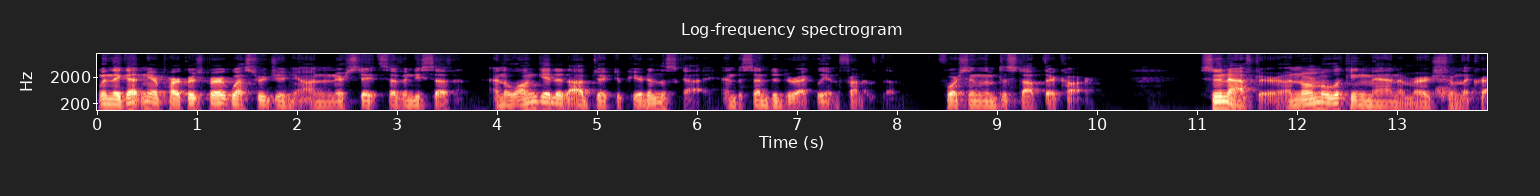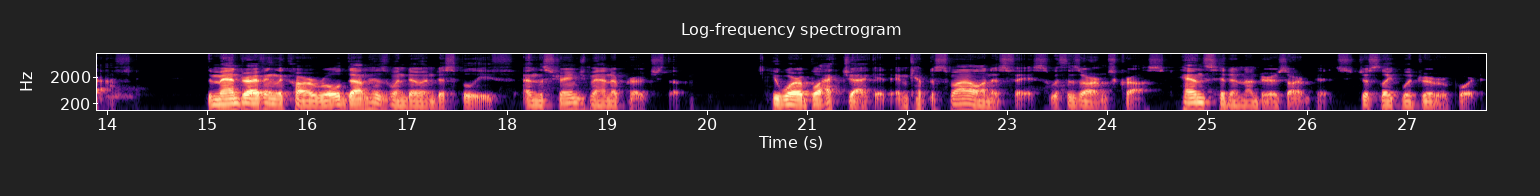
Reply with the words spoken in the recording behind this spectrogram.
When they got near Parkersburg, West Virginia on Interstate 77, an elongated object appeared in the sky and descended directly in front of them, forcing them to stop their car. Soon after, a normal looking man emerged from the craft. The man driving the car rolled down his window in disbelief, and the strange man approached them. He wore a black jacket and kept a smile on his face with his arms crossed, hands hidden under his armpits, just like Woodrow reported.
